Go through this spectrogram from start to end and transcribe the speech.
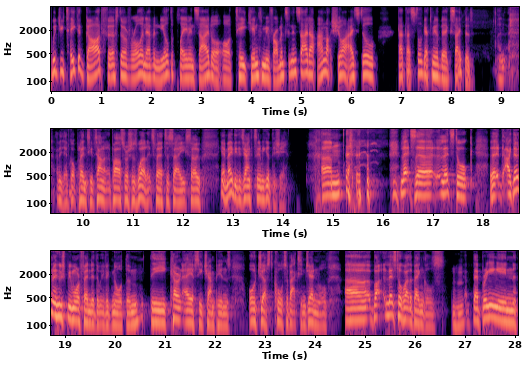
would you take a guard first overall and Evan Neal to play him inside or, or take him to move Robinson inside? I, I'm not sure. I still that that still gets me a bit excited. And I mean, they've got plenty of talent at pass rush as well. It's fair to say. So, yeah, maybe the Giants are going to be good this year. Um, let's uh, let's talk. Uh, I don't know who should be more offended that we've ignored them, the current AFC champions or just quarterbacks in general. Uh, but let's talk about the Bengals. Mm-hmm. They're bringing in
